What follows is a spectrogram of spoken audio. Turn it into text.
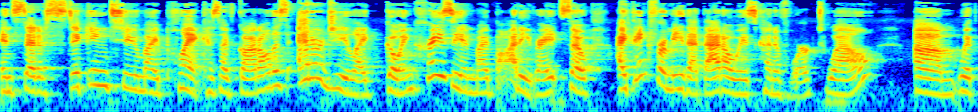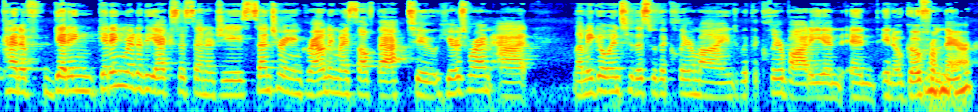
instead of sticking to my plank because I've got all this energy like going crazy in my body, right? So I think for me that that always kind of worked well um, with kind of getting getting rid of the excess energy, centering and grounding myself back to here's where I'm at. Let me go into this with a clear mind, with a clear body, and and you know go from mm-hmm. there.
